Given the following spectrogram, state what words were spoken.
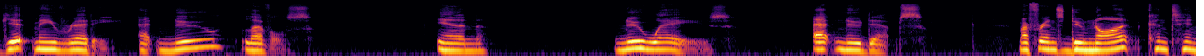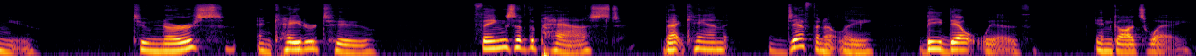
get me ready at new levels, in new ways, at new depths. My friends, do not continue to nurse and cater to things of the past that can definitely be dealt with in God's way.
